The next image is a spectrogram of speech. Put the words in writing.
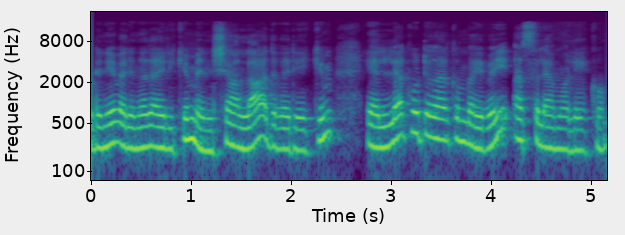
ഉടനെ വരുന്നതായിരിക്കും ഇൻഷാല്ല അതുവരേക്കും എല്ലാ കൂട്ടുകാർക്കും ബൈ ബൈ. അസ്സലാമു അലൈക്കും.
